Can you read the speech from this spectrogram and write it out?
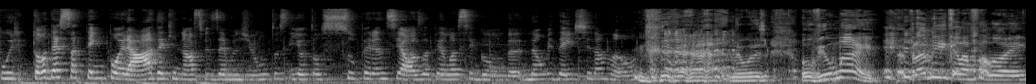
por toda essa temporada que nós fizemos juntos e eu tô super ansiosa pela segunda. Não me deixe na mão. Não, ouviu, mãe? É pra mim que ela falou, hein?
